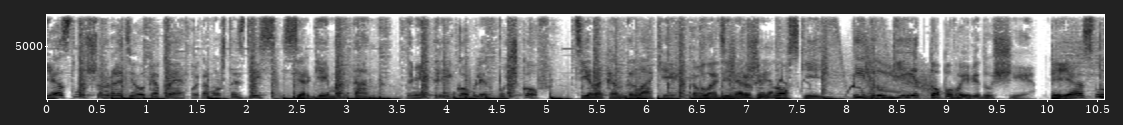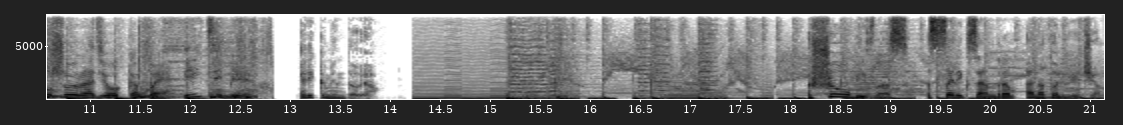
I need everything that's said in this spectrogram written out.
Я слушаю Радио КП, потому что здесь Сергей Мартан, Дмитрий Гоблин-Пучков, Тина Канделаки, Владимир Жириновский и другие топовые ведущие. Я слушаю Радио КП и тебе рекомендую. Шоу-бизнес с Александром Анатольевичем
